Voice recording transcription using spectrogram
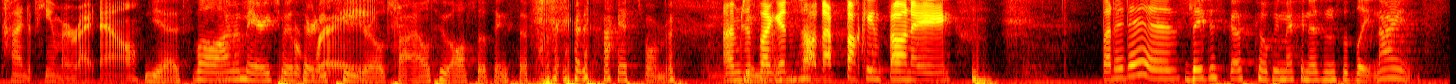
kind of humor right now. Yes. Well, I'm married to a 32 year old child who also thinks that farts are the highest form of. I'm just like, it's not that fucking funny. But it is. They discuss coping mechanisms with late nights.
